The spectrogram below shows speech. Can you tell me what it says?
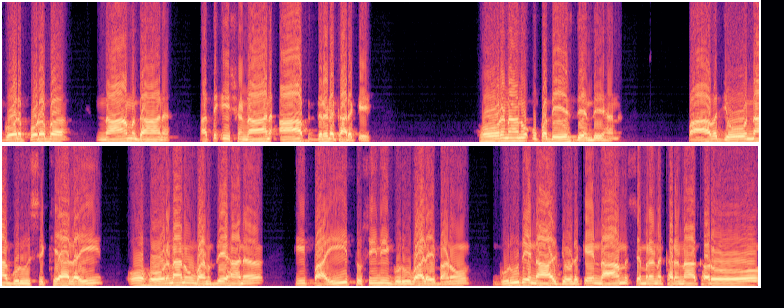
ਗੁਰਪੁਰਬ ਨਾਮਦਾਨ ਅਤੇ ਇਸ਼ਨਾਨ ਆਪ ਦ੍ਰਿੜ ਕਰਕੇ ਹੋਰਨਾਂ ਨੂੰ ਉਪਦੇਸ਼ ਦਿੰਦੇ ਹਨ। ਭਾਵ ਜੋ ਉਹਨਾਂ ਗੁਰੂ ਸਿੱਖਿਆ ਲਈ, ਉਹ ਹੋਰਨਾਂ ਨੂੰ ਵੰਡਦੇ ਹਨ ਕਿ ਭਾਈ ਤੁਸੀਂ ਵੀ ਗੁਰੂ ਵਾਲੇ ਬਣੋ। ਗੁਰੂ ਦੇ ਨਾਲ ਜੁੜ ਕੇ ਨਾਮ ਸਿਮਰਨ ਕਰਨਾ ਕਰੋ।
